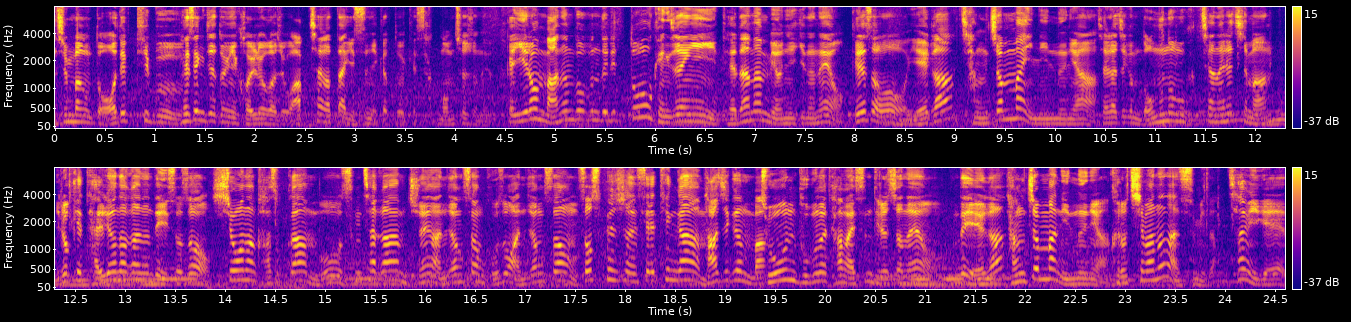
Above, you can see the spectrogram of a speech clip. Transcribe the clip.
지금 방금 또 어댑티브 회생 제동이 걸려가지고 앞차가 딱 있으니까 또 이렇게 싹 멈춰주네요. 그러니까 이런 많은 부분들이 또 굉장히 대단한 면이기는 해요. 그래서 얘가 장점만 있느냐 제가 지금 너무너무 극찬을 했지만 이렇게 달려나가는 데 있어서 시원한 가속감, 뭐 승차감, 주행 안정성, 고속 안정성, 서스펜션 세팅감 다 지금 막 좋은 부분을 다 말씀드렸잖아요. 근데 얘가 장점만 있느냐? 그렇지만은 않습니다. 참 이게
